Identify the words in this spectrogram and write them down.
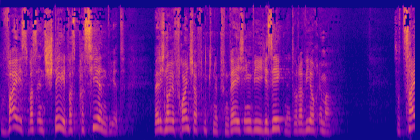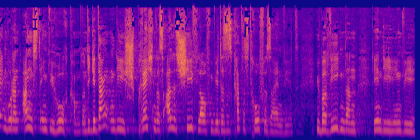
weiß, was entsteht, was passieren wird. Werde ich neue Freundschaften knüpfen? Wäre ich irgendwie gesegnet oder wie auch immer? So Zeiten, wo dann Angst irgendwie hochkommt und die Gedanken, die sprechen, dass alles schief laufen wird, dass es Katastrophe sein wird, überwiegen dann denen, die irgendwie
